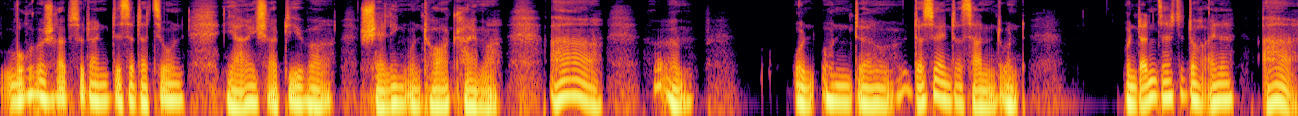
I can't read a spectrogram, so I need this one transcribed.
worüber schreibst du deine Dissertation? Ja, ich schreibe die über Schelling und Horkheimer. Ah, ähm, und, und äh, das ist ja interessant. Und, und dann sagte doch einer, ah,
